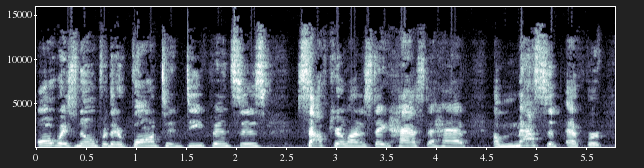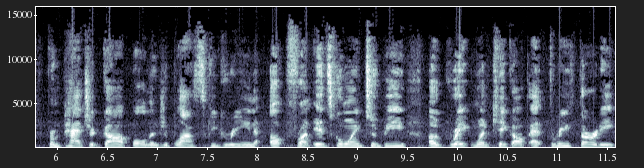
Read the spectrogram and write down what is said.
always known for their vaunted defenses, South Carolina State has to have a massive effort from Patrick Godbold and Jablonski Green up front. It's going to be a great one. Kickoff at 3:30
